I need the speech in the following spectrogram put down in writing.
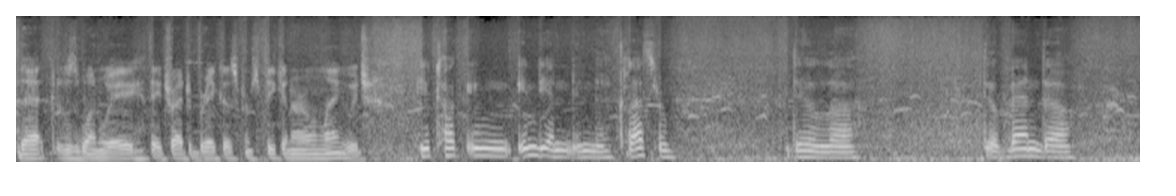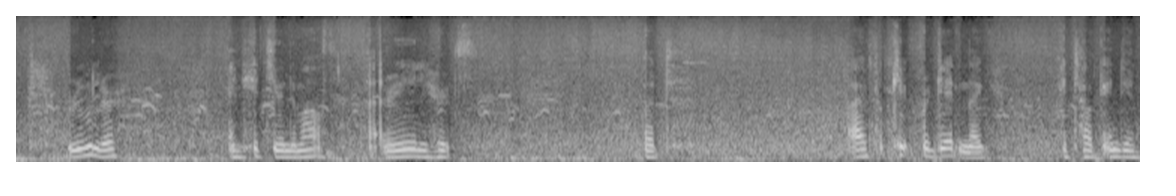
that was one way they tried to break us from speaking our own language. You talk in Indian in the classroom, they'll, uh, they'll bend the ruler and hit you in the mouth. That really hurts. But I keep forgetting I, I talk Indian.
